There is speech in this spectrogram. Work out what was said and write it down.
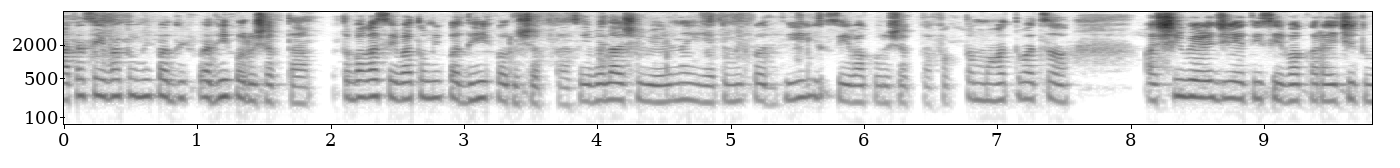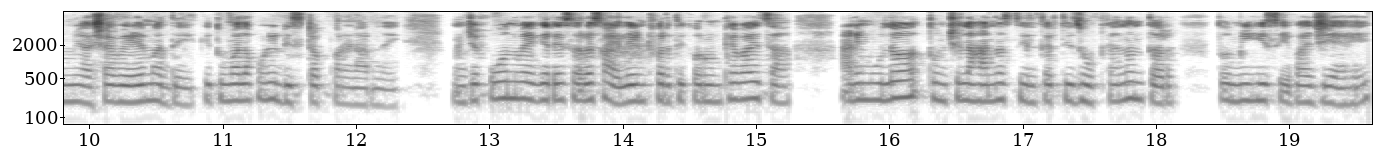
आता सेवा तुम्ही कधी कधी करू शकता. तर बघा सेवा तुम्ही कधीही करू शकता. सेवेला अशी वेळ नाही आहे तुम्ही कधीही सेवा करू शकता. फक्त महत्त्वाचं अशी वेळ जी आहे ती सेवा करायची तुम्ही अशा वेळेमध्ये की तुम्हाला कोणी डिस्टर्ब करणार नाही. म्हणजे फोन वगैरे सरळ सायलेंटवरती करून ठेवायचा आणि मुलं तुमची लहान असतील तर ती झोपल्यानंतर तुम्ही ही सेवा जी आहे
